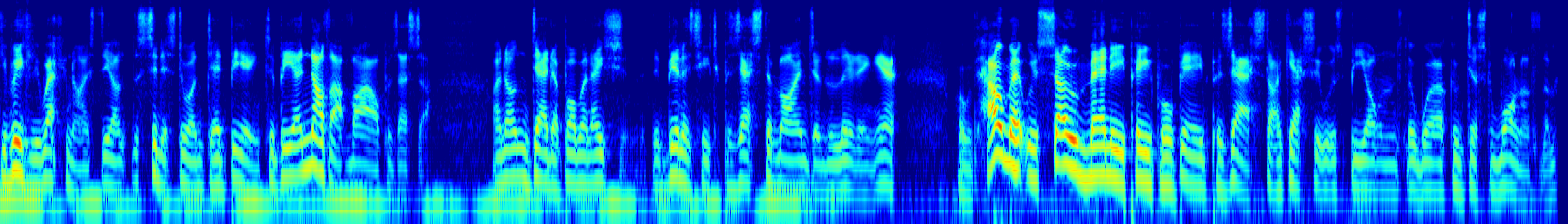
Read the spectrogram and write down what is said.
You immediately recognized the, un- the sinister undead being to be another vile possessor, an undead abomination, the ability to possess the minds of the living. Yeah, with Helmet, with so many people being possessed, I guess it was beyond the work of just one of them.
